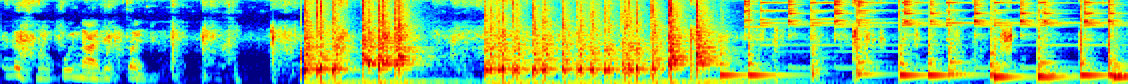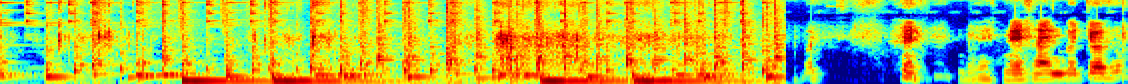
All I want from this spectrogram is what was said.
એટલે ઝૂકું ના દે કઈ ને- ને સાઈન બચ્યો છું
